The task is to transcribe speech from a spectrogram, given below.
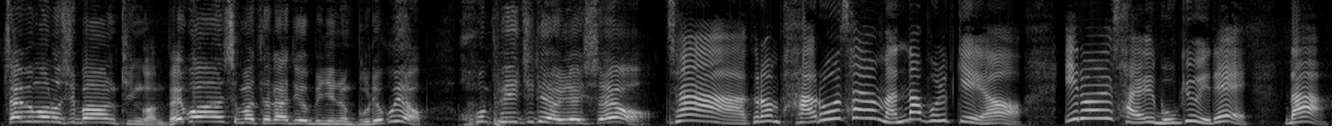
짧은 건 50원 긴 건 100원 스마트 라디오 미니는 무료고요 홈페이지도 열려 있어요 자, 그럼 바로 사연 만나볼게요. 1월 4일 목요일에 나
